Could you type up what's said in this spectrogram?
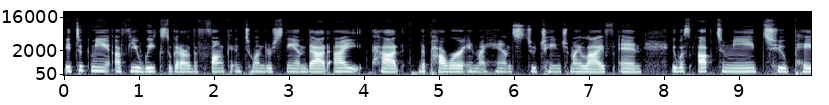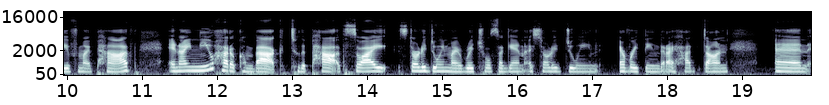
it took me a few weeks to get out of the funk and to understand that I had the power in my hands to change my life and it was up to me to pave my path and I knew how to come back to the path. So I started doing my rituals again. I started doing everything that I had done and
